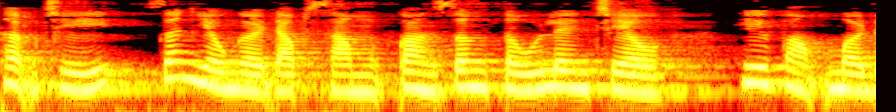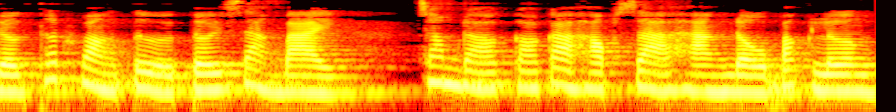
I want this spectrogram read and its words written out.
Thậm chí, rất nhiều người đọc xong còn dâng tấu lên triều, hy vọng mời được thất hoàng tử tới giảng bài, trong đó có cả học giả hàng đầu Bắc Lương,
